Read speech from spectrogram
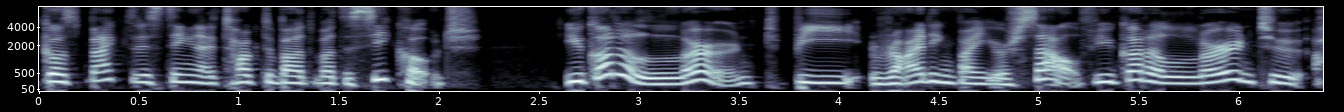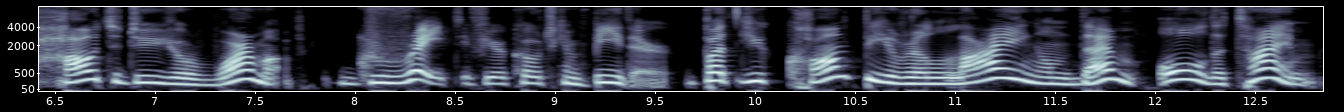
goes back to this thing I talked about about the CeeCoach. You got to learn to be riding by yourself. You got to learn to how to do your warm up. Great if your coach can be there, but you can't be relying on them all the time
